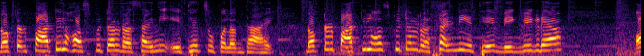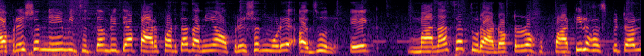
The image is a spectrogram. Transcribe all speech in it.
डॉक्टर पाटील हॉस्पिटल रसायनी येथेच उपलब्ध आहे. डॉक्टर पाटील हॉस्पिटल रसायनी येथे वेगवेगळ्या ऑपरेशन नेहमीच उत्तमरित्या पार पडतात आणि या ऑपरेशनमुळे अजून एक मानाचा तुरा डॉक्टर पाटील हॉस्पिटल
